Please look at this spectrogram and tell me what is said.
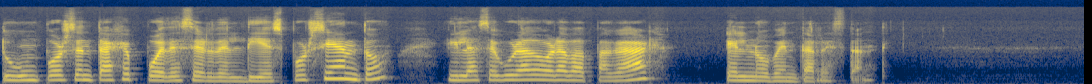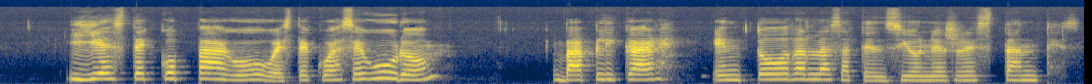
Tú un porcentaje puede ser del 10% y la aseguradora va a pagar el 90% restante. Y este copago o este coaseguro va a aplicar en todas las atenciones restantes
